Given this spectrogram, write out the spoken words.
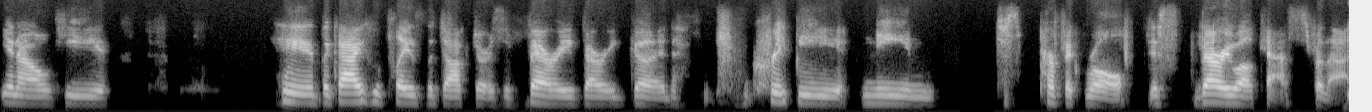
You know, he he the guy who plays the doctor is a very, very good, creepy, mean, just perfect role. Just very well cast for that,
